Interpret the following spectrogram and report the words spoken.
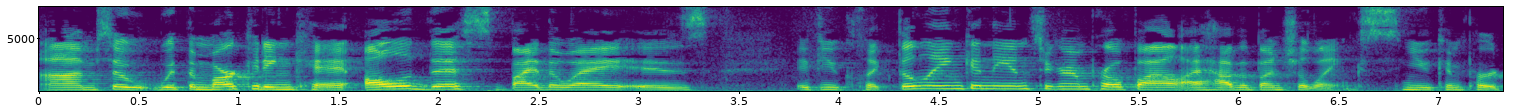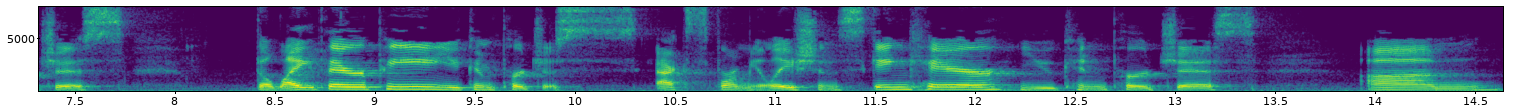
Um, so with the marketing kit, all of this, by the way, is if you click the link in the Instagram profile, I have a bunch of links. You can purchase the light therapy, you can purchase X formulation skincare, you can purchase um,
